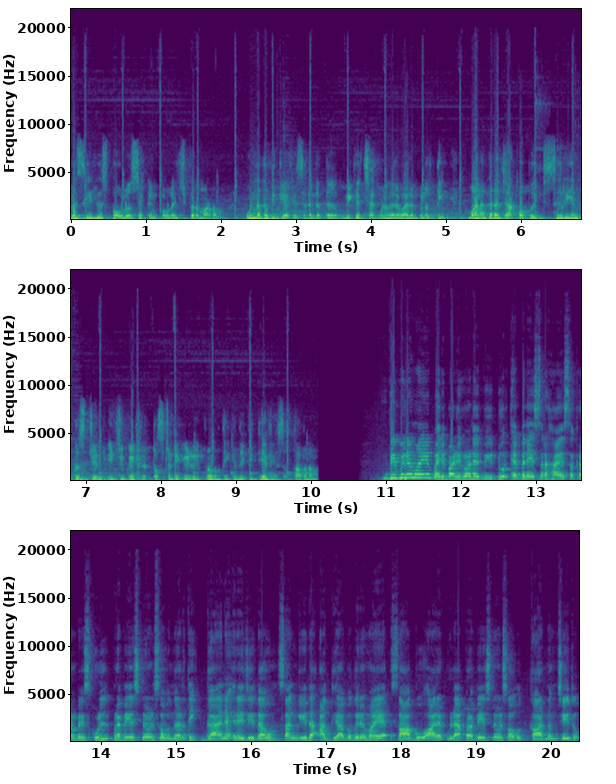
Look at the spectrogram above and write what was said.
ബസേലിയസ് പൗലോ സെക്കൻഡ് കോളേജ് പെരുമാടം ഉന്നത വിദ്യാഭ്യാസ രംഗത്ത് മികച്ച ഗുണനിലവാരം പുലർത്തി Malankara Jacobite Syrian Christian education ട്രസ്റ്റിന്റെ കീഴിൽ പ്രവർത്തിക്കുന്ന വിദ്യാഭ്യാസ സ്ഥാപനം. വിപുലമായ പരിപാടികളോടെ വീട്ടൂർ എബനേസർ ഹയർ സെക്കൻഡറി സ്കൂളിൽ പ്രവേശനോത്സവം നടത്തി. ഗാന രചയിതാവും സംഗീത അധ്യാപകനുമായ സാബു ആരക്കുഴ പ്രവേശനോത്സവം ഉദ്ഘാടനം ചെയ്തു.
